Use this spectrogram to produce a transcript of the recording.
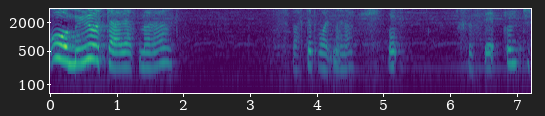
Oh, mais là, c'était à être malade. C'était pour être malade. Bon, je fais un petit...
